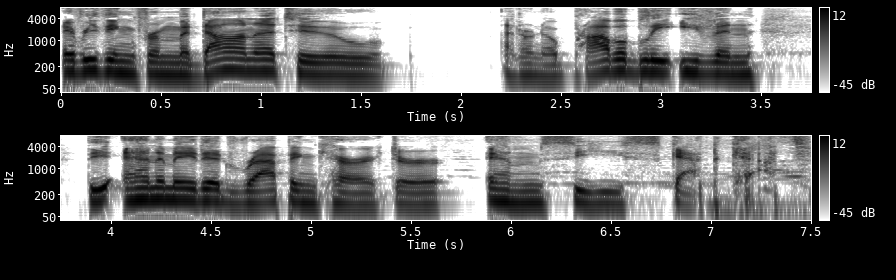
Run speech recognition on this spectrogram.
Everything from Madonna to, I don't know, probably even the animated rapping character MC Scat Cat.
